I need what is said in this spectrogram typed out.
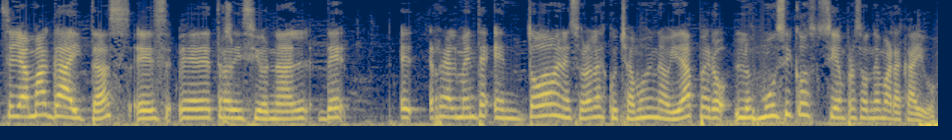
Se llama Gaitas. Es eh, tradicional de. realmente en toda Venezuela la escuchamos en Navidad, pero los músicos siempre son de Maracaibo.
